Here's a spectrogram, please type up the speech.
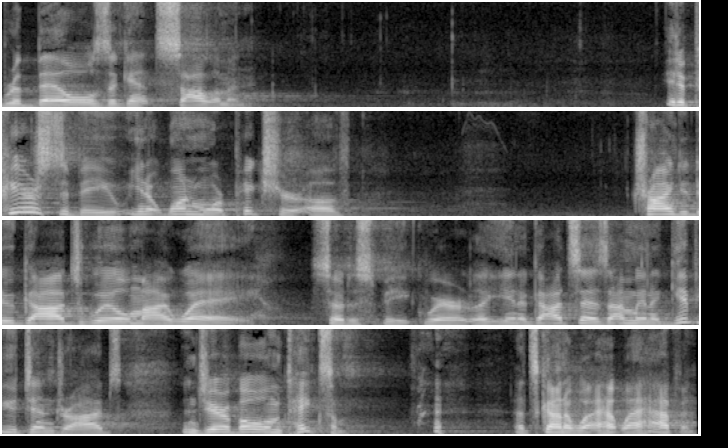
rebels against Solomon. It appears to be, you know, one more picture of trying to do God's will my way, so to speak, where, you know, God says, I'm going to give you 10 tribes, and Jeroboam takes them. That's kind of what, what happened.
